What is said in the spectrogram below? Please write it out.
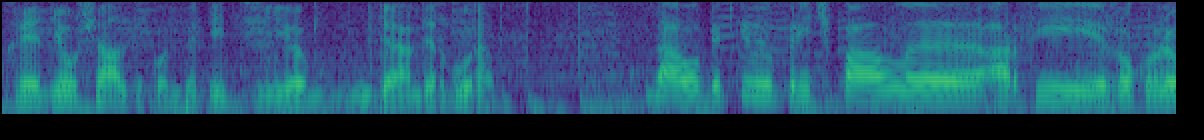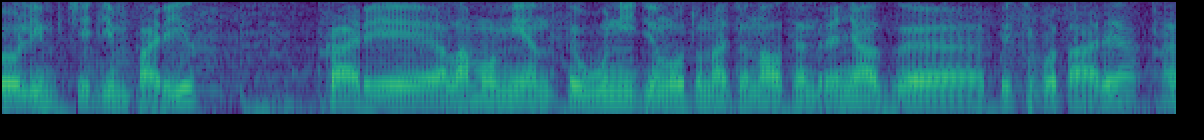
cred eu, și alte competiții uh, de anvergură? Da, obiectivul principal uh, ar fi Jocurile Olimpice din Paris, care la moment unii din lotul național se antrenează peste hotare uh,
